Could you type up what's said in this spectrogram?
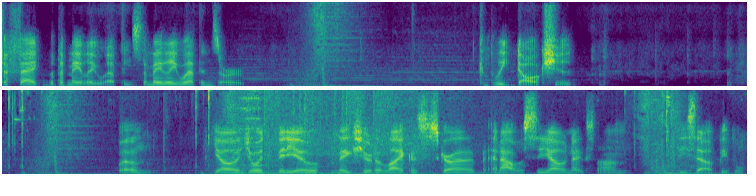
The fact with the melee weapons. The melee weapons are complete dog shit. Well, y'all enjoyed the video. Make sure to like and subscribe, and I will see y'all next time. Peace out, people.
